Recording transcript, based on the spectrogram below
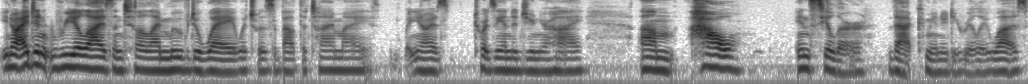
you know, I didn't realize until I moved away, which was about the time I, you know, I was towards the end of junior high, um, how insular that community really was.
